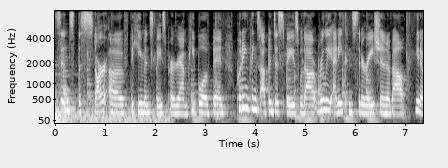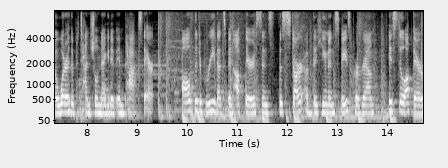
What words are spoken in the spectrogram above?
Since the start of the human space program, people have been putting things up into space without really any consideration about, you know, what are the potential negative impacts there. All of the debris that's been up there since the start of the human space program is still up there.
